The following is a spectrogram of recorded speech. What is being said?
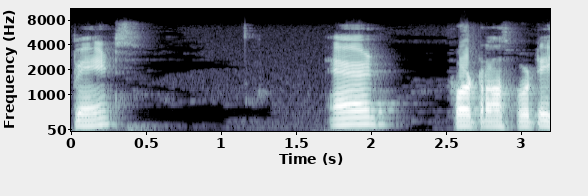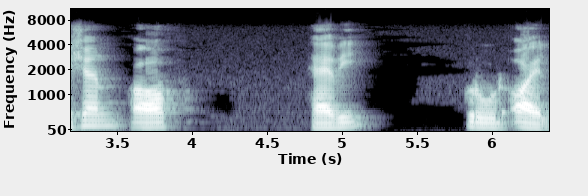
paints and for transportation of heavy crude oil.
